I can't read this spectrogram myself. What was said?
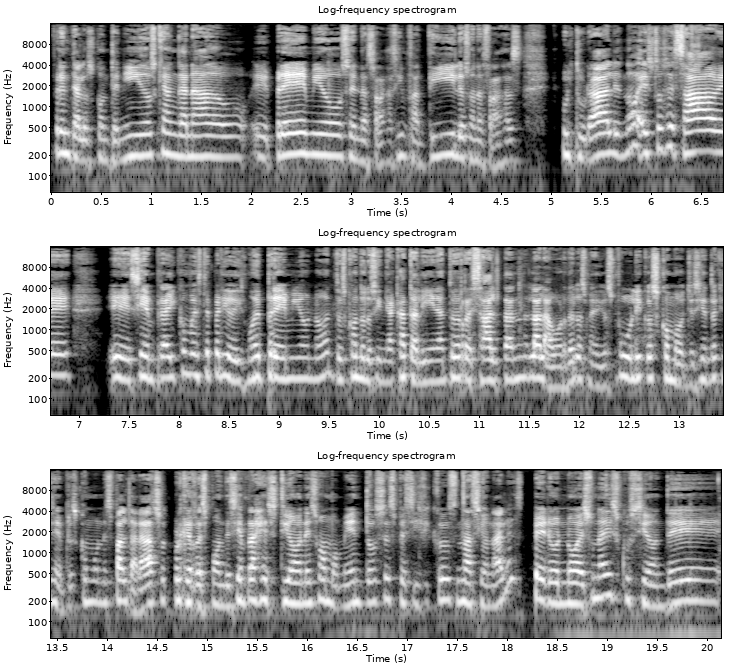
frente a los contenidos que han ganado eh, premios en las franjas infantiles o en las franjas culturales, ¿no? Esto se sabe, eh, siempre hay como este periodismo de premio, ¿no? Entonces cuando los INEA Catalina, entonces resaltan la labor de los medios públicos, como yo siento que siempre es como un espaldarazo, porque responde siempre a gestiones o a momentos específicos nacionales, pero no es una discusión de,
